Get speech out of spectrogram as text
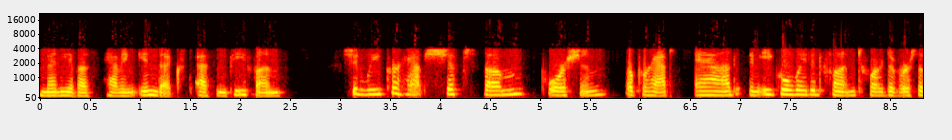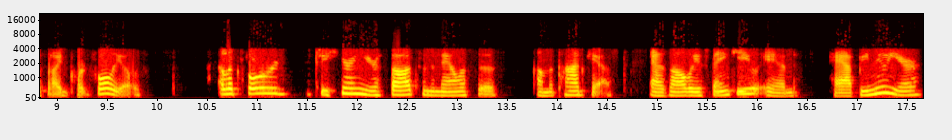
many of us having indexed S&P funds, should we perhaps shift some portion, or perhaps add an equal-weighted fund to our diversified portfolios? I look forward to hearing your thoughts and analysis on the podcast. As always, thank you and happy New Year.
